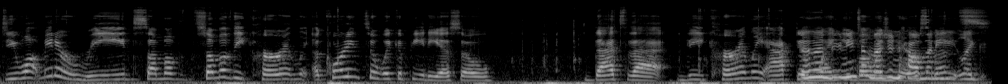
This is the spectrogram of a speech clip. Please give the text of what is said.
Do you want me to read some of some of the currently according to Wikipedia, so that's that. The currently active And then you need to imagine how many endorsements like because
